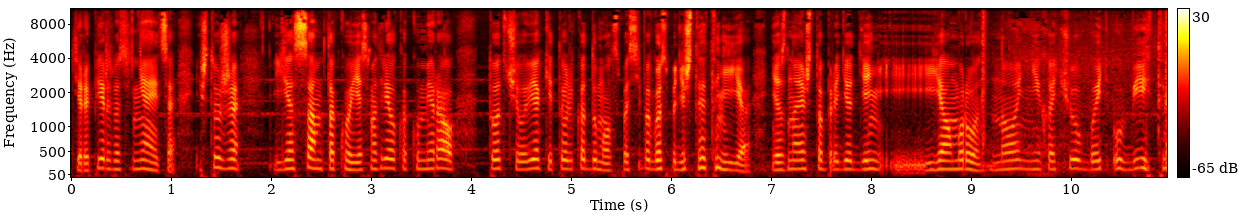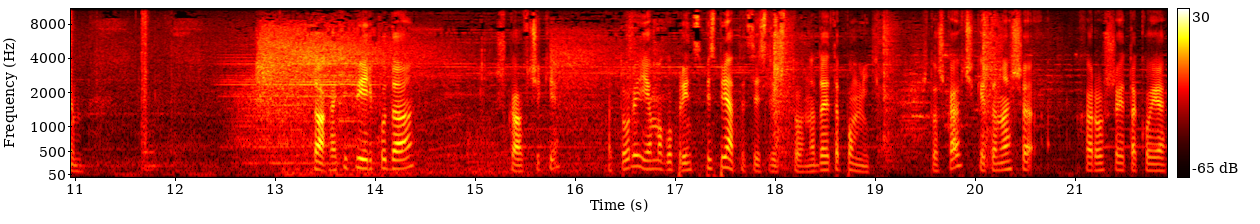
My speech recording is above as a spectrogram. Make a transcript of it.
Терапия распространяется. И что же я сам такой? Я смотрел, как умирал тот человек и только думал, спасибо, Господи, что это не я. Я знаю, что придет день, и я умру, но не хочу быть убитым. Так, а теперь куда? Шкафчики, которые я могу, в принципе, спрятаться, если что. Надо это помнить, что шкафчики это наше хорошее такое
